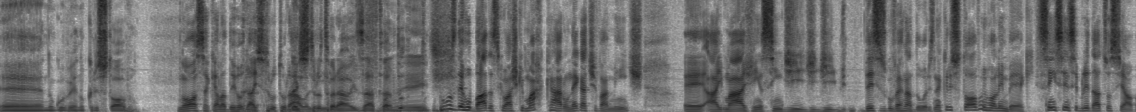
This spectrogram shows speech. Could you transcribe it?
é, no governo Cristóvão. Nossa, aquela derru- da estrutural. Da ali. estrutural, Du- exatamente. duas derrubadas que eu acho que marcaram negativamente é, a imagem assim de, de- de- de- desses governadores, né? Cristóvão e Hollenberg, sem sensibilidade social.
